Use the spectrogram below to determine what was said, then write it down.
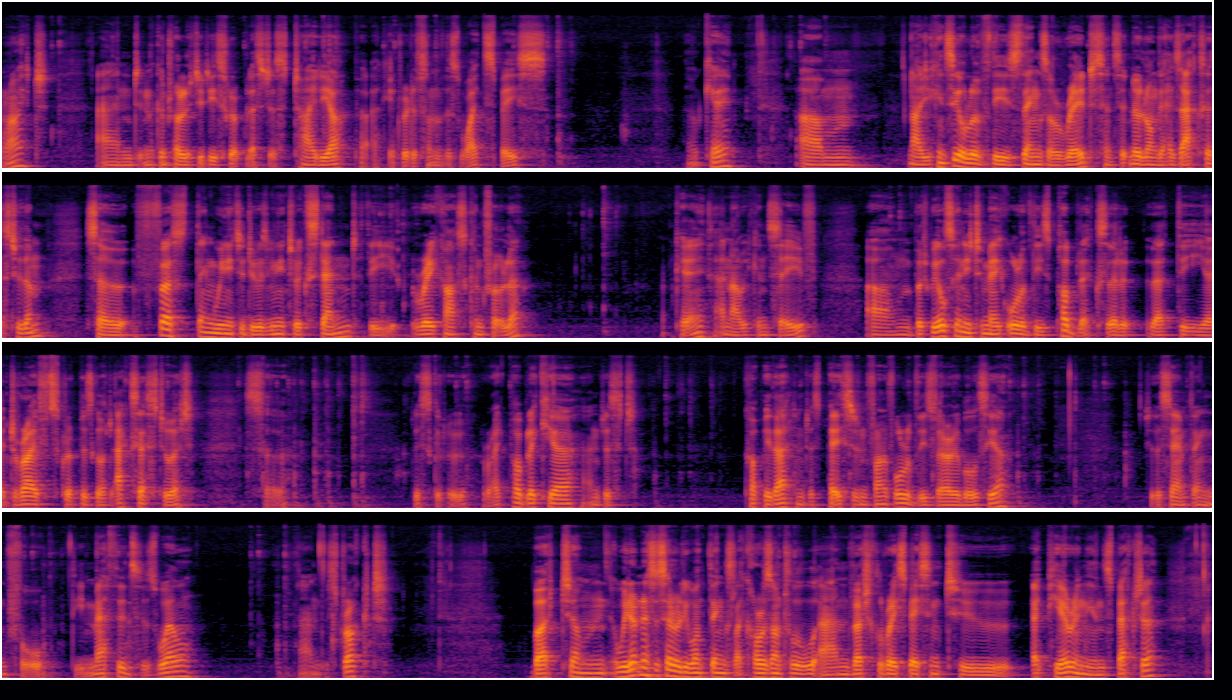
Alright, and in the controller2d script, let's just tidy up, uh, get rid of some of this white space. Okay, um, now you can see all of these things are red since it no longer has access to them. So first thing we need to do is we need to extend the raycast controller. Okay, and now we can save. Um, but we also need to make all of these public so that, it, that the uh, derived script has got access to it. So just go to write public here and just copy that and just paste it in front of all of these variables here. Do the same thing for the methods as well and the struct. But um, we don't necessarily want things like horizontal and vertical ray spacing to appear in the inspector,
